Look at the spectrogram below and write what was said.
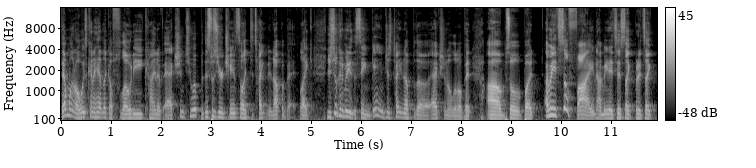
that one always kind of had like a floaty kind of action to it, but this was your chance to like to tighten it up a bit. Like you still could have made it the same game, just tighten up the action a little bit. Um, so, but I mean, it's still fine. I mean, it's just like, but it's like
